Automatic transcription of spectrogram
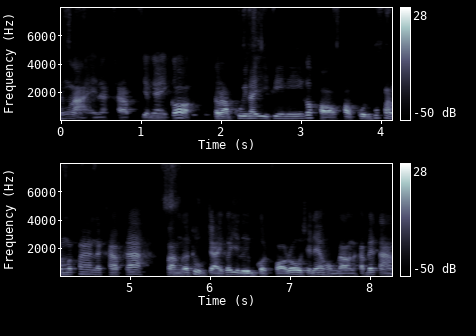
ทั้งหลายนะครับ ยังไงก็สำหรับคุยใน EP นี้ก็ขอขอบคุณผู้ฟังมากๆนะครับ ถ้าฟังแล้วถูกใจก็อย่าลืมกด follow channel ของเรานะครับ ได้ตาม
